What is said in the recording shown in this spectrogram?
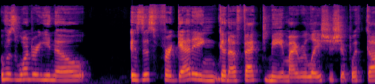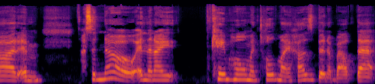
was wondering, you know, is this forgetting going to affect me, my relationship with God? And I said, no. And then I came home and told my husband about that.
